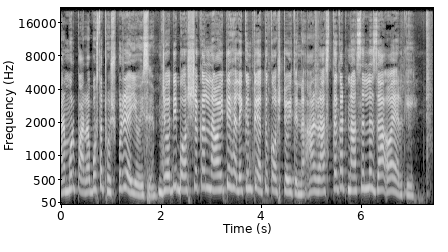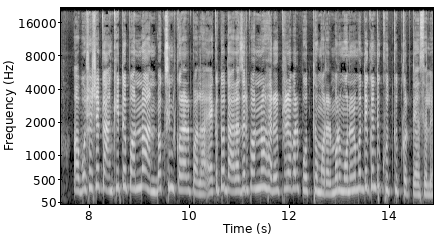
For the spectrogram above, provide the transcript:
আর মোর পাড়া বস্তা ঠোস পড়ে এই হয়েছে যদি বর্ষাকাল না হইতে হেলে কিন্তু এত কষ্ট হইতে না, আর রাস্তাঘাট না চললে যা হয় আর কি অবশেষে কাঙ্ক্ষিত পণ্য আনবক্সিং করার পালা। এক তো দারাজের পণ্য হেরোপ্রে আবার পথ্য মরার মোর মনের মধ্যে কিন্তু খুঁতখুত করতে আসলে।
